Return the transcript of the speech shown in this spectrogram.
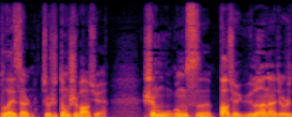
Blizzard，就是动视暴雪。是母公司，暴雪娱乐呢，就是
